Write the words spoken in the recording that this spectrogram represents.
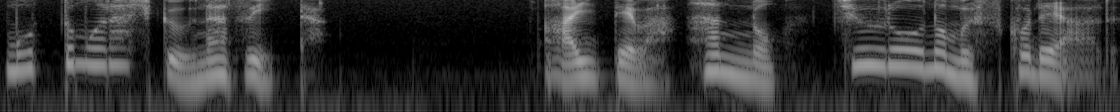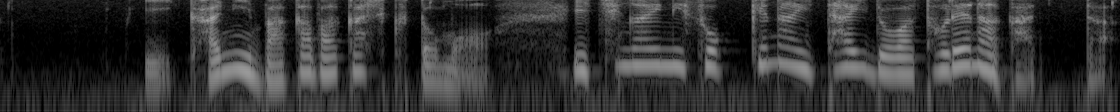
もっともらしくうなずいた。相手は藩の中老の息子である。いかにバカバカしくとも一概にそっけない態度は取れなかった。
